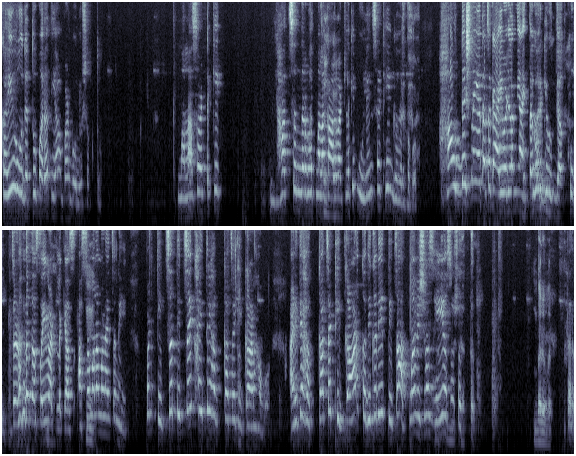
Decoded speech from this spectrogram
काही होऊ दे तू परत या आपण बोलू शकतो. मला असं वाटतं की ह्याच संदर्भात मला काल वाटलं की मुलींसाठी घर हवं. हा उद्देश नाहीये त्याचा की आई वडिलांनी आयतं घर घेऊन द्या. खूप जणांना तसंही वाटलं की असं मला म्हणायचं नाही. पण तिचं तिचं एक काहीतरी हक्काचं ठिकाण हवं. आणि ते हक्काचं ठिकाण कधी कधी तिचा आत्मविश्वास हेही असू शकतं. बरोबर. तर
